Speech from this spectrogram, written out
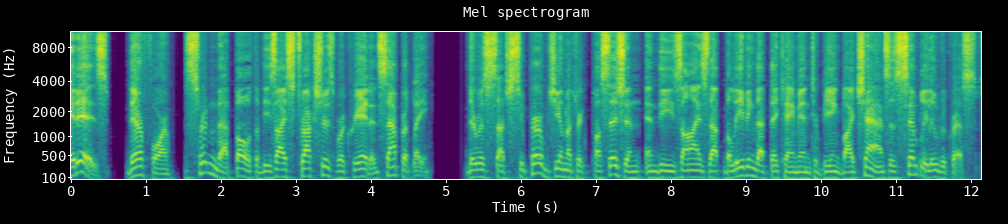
It is, therefore, certain that both of these eye structures were created separately. There is such superb geometric precision in these eyes that believing that they came into being by chance is simply ludicrous.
